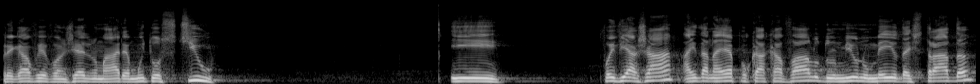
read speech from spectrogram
pregava o evangelho numa área muito hostil. E foi viajar, ainda na época a cavalo, dormiu no meio da estrada.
